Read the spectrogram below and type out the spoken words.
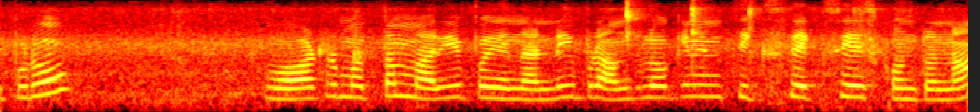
ఇప్పుడు వాటర్ మొత్తం మరిగిపోయిందండి. ఇప్పుడు అందులోకి నేను సిక్స్ ఎగ్స్ వేసుకుంటున్నా.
